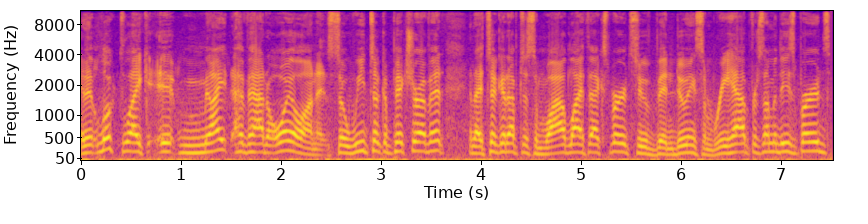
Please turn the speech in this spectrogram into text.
and it looked like it might have had oil on it. So we took a picture of it, and I took it up to some wildlife experts who've been doing some rehab for some of these birds,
